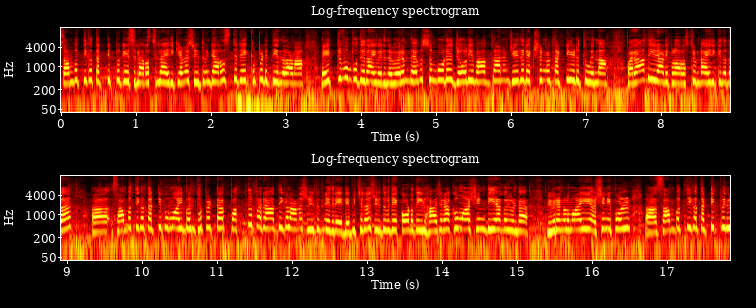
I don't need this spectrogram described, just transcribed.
സാമ്പത്തിക തട്ടിപ്പ് കേസിൽ അറസ്റ്റിലായിരിക്കുകയാണ്. ശ്രീതുവിന്റെ അറസ്റ്റ് രേഖപ്പെടുത്തിയെന്നതാണ് ഏറ്റവും പുതിയതായി വരുന്ന വിവരം. ദേവസ്വം ബോർഡ് ജോലി വാഗ്ദാനം ചെയ്ത് ലക്ഷങ്ങൾ തട്ടിയെടുത്തു എന്ന പരാതിയിലാണ് ഇപ്പോൾ അറസ്റ്റ് ഉണ്ടായിരിക്കുന്നത്. സാമ്പത്തിക തട്ടിപ്പുമായി ബന്ധപ്പെട്ട പത്ത് പരാതികളാണ് ശ്രീതുവിനെതിരെ ലഭിച്ചത്. ശ്രീതുവിനെ കോടതിയിൽ ഹാജരാക്കും. അഷിൻ ഡിയാഗോയുണ്ട്. വിവരങ്ങളുമായി അഷിൻ ഇപ്പോൾ സാമ്പത്തിക തട്ടിപ്പിൽ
